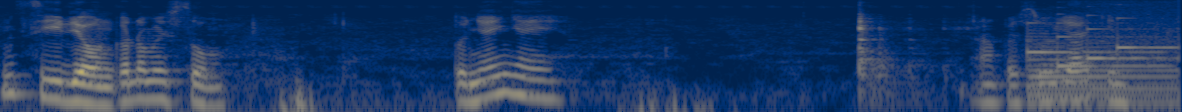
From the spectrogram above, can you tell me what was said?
มันสีเดียวกันก็ต้องไม่สม ตัวใหญ่ๆ เอาไปสู้ยากิน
